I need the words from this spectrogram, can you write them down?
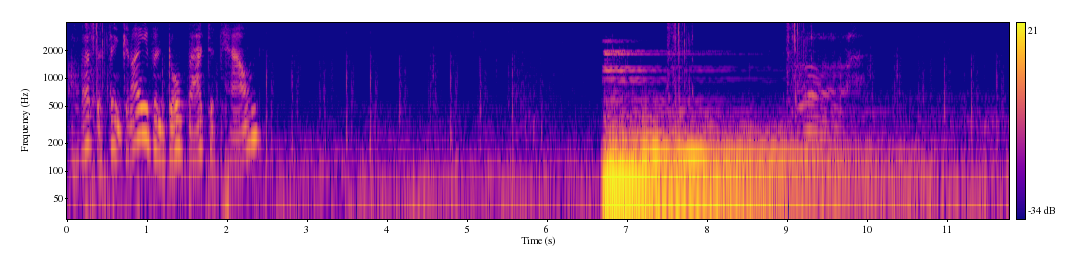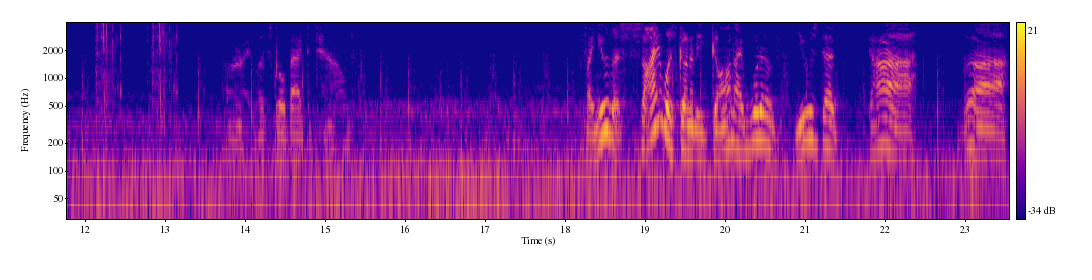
Oh, that's a thing. Can I even go back to town? Alright, let's go back to town. If I knew the sign was to be gone, I would have used a... Ah. Ah.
